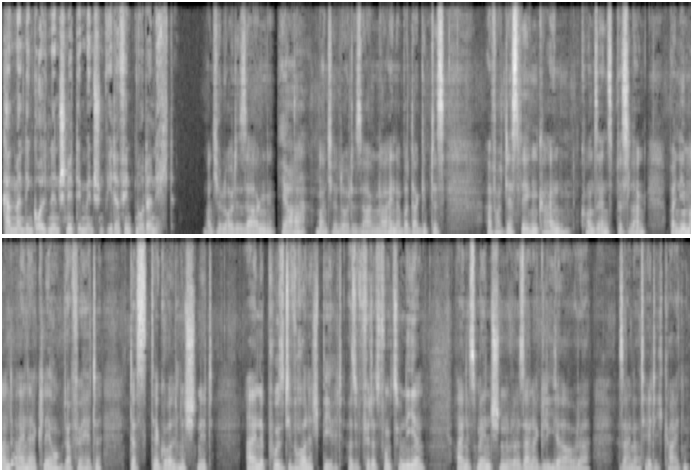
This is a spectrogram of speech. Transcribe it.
Kann man den goldenen Schnitt im Menschen wiederfinden oder nicht? Manche Leute sagen ja, manche Leute sagen nein, aber da gibt es einfach deswegen keinen Konsens bislang, weil niemand eine Erklärung dafür hätte, dass der goldene Schnitt eine positive Rolle spielt, also für das Funktionieren eines Menschen oder seiner Glieder oder seiner Tätigkeiten.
